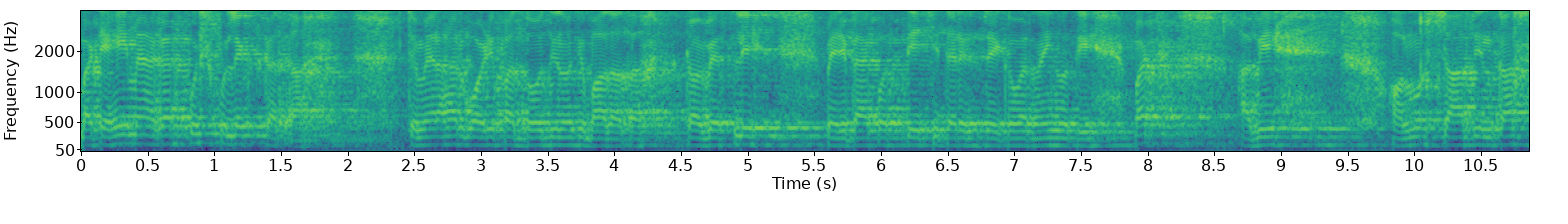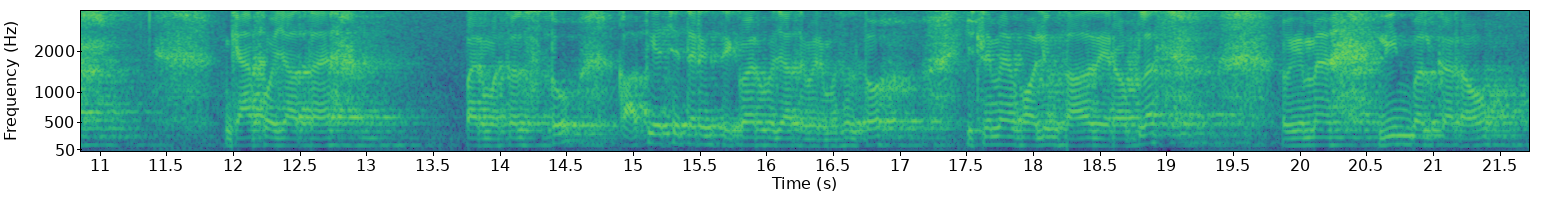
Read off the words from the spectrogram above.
बट यही मैं अगर पुश पुलिक्स करता तो मेरा हर बॉडी पर दो दिनों के बाद आता। तो ऑब्वियसली मेरी बैक बहुत अच्छी तरह से रिकवर नहीं होती। बट अभी ऑलमोस्ट चार दिन का गैप हो जाता है पर मसल्स तो काफ़ी अच्छे तरीके से रिकवर हो जाते हैं मेरे मसल तो। इसलिए मैं वॉल्यूम ज़्यादा दे रहा हूँ। प्लस अभी मैं लीन बल कर रहा हूँ।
